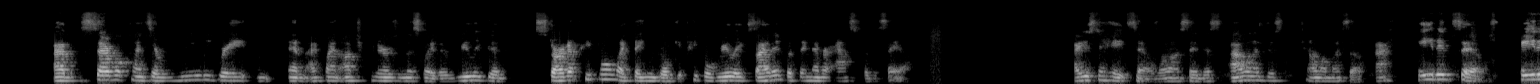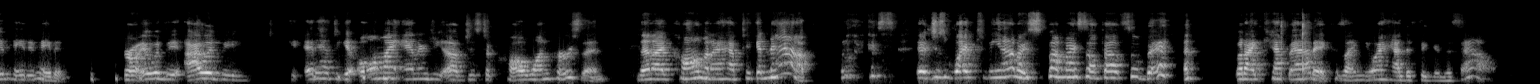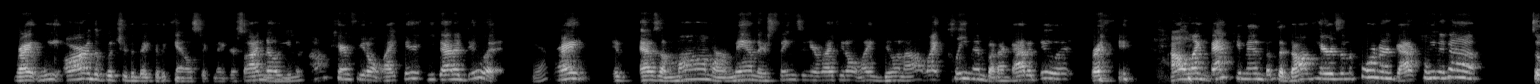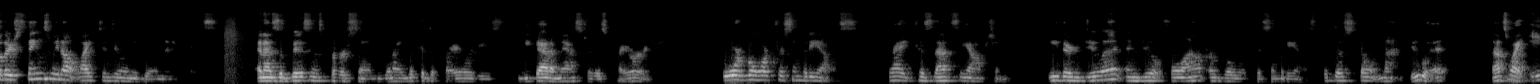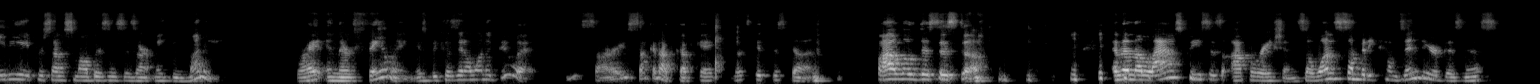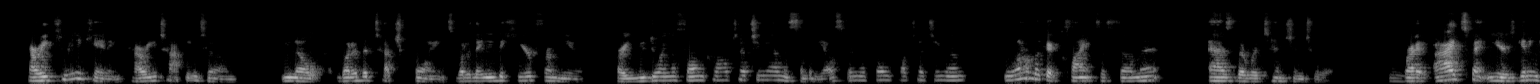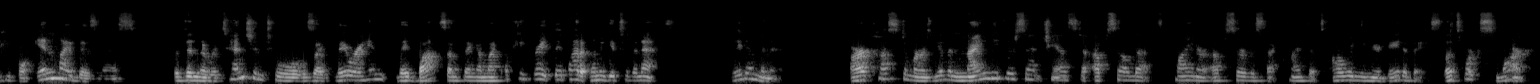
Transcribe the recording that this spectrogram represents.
I have several clients that are really great, and I find entrepreneurs in this way. They're really good startup people, like they can go get people really excited, but they never ask for the sale. I used to hate sales. I want to say this. I want to just tell on myself. I hated sales. Hated, hated, hated. Girl, it would be, I would be, I'd have to get all my energy up just to call one person. Then I'd call them and I have to take a nap. it just wiped me out. I spun myself out so bad. But I kept at it because I knew I had to figure this out. Right? We are the butcher, the baker, the candlestick maker. So I know mm-hmm. you, I don't care if you don't like it, you got to do it. Yeah. Right? If as a mom or a man, there's things in your life you don't like doing. I don't like cleaning, but I got to do it, right? I don't like vacuuming, but the dog hair is in the corner, got to clean it up. So there's things we don't like to do and we do them anyways. And as a business person, when I look at the priorities, you got to master this priority or go work for somebody else, right? Because that's the option. Either do it and do it full out or go work for somebody else, but just don't not do it. That's why 88% of small businesses aren't making money right? And they're failing is because they don't want to do it. I'm sorry, suck it up, cupcake. Let's get this done. Follow the system. and then the last piece is operation. So once somebody comes into your business, how are you communicating? How are you talking to them? You know, what are the touch points? What do they need to hear from you? Are you doing a phone call touching them? Is somebody else doing a phone call touching them? We want to look at client fulfillment as the retention tool, mm. right? I'd spent years getting people in my business but then the retention tool was like they were in, they bought something. I'm like, okay, great, they bought it. Let me get to the next. Wait a minute. Our customers, you have a 90% chance to upsell that client or upservice that client that's already in your database. Let's work smart.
